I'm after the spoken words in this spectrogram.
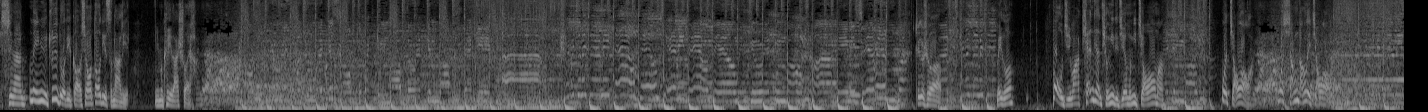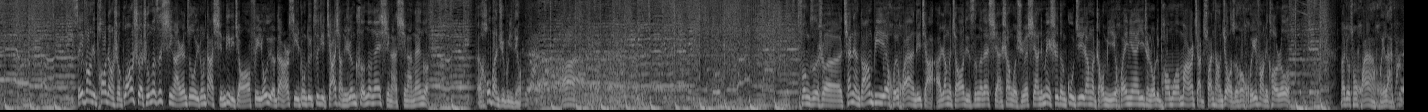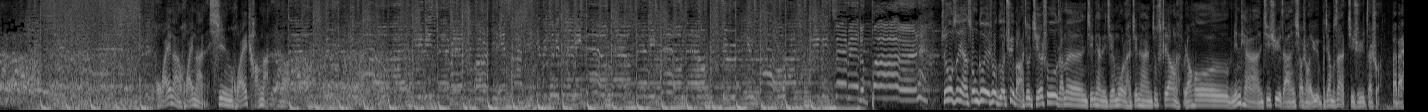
西安美女最多的高校到底是哪里？你们可以来说一下。这个时候，雷哥，宝鸡娃天天听你的节目，你骄傲吗？我骄傲啊，我相当的骄傲。啊谁放的炮仗说光说出我是西安人就有一种打心底的骄傲，非优越感，而是一种对自己家乡的认可。我爱西安，西安爱我。呃，后半句不一定。疯子说：“前天刚毕业回淮安的家啊，让我骄傲的是我在西安上过学，西安的美食跟古迹让我着迷，怀念一整楼的泡馍、马儿家的酸汤饺子和回坊的烤肉。那就从淮安回来吧。淮安，淮安，心怀长安啊。”最后时间送各位一首歌曲吧，就结束咱们今天的节目了。今天就是这样了，然后明天继续咱笑声雷雨，不见不散，继续再说，拜拜。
